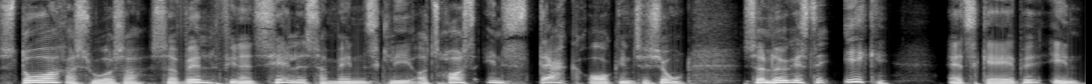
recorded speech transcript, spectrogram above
store ressourcer, såvel finansielle som menneskelige, og trods en stærk organisation, så lykkedes det ikke at skabe en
